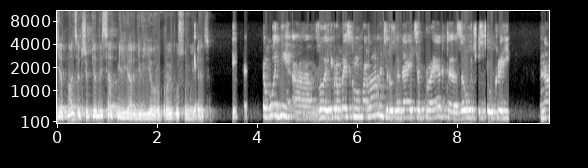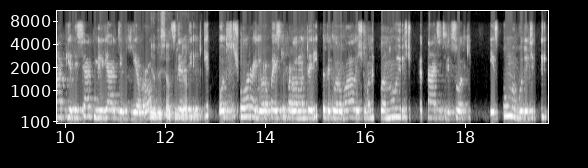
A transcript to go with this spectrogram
15 чи 50 мільярдів євро, про яку суму йдеться? Сьогодні е, в європейському парламенті розглядається проект е, за участі України на 50 мільярдів євро. 50 серед мільярдів. яких от вчора європейські парламентарі задекларували, що вони планують, що 15% цієї суми будуть йти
